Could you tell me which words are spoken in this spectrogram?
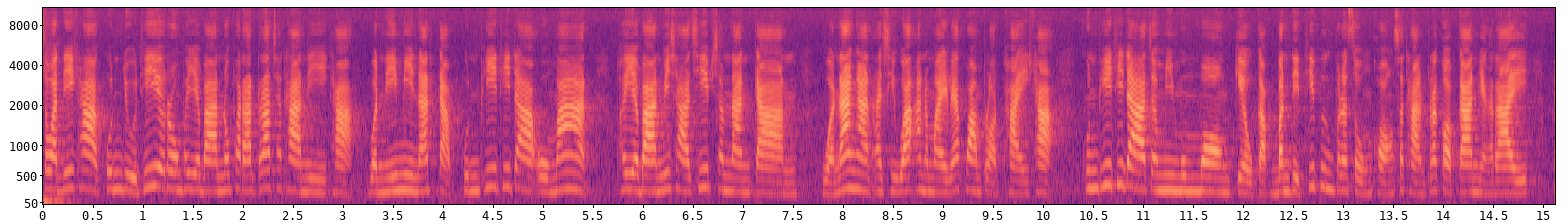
สวัสดีค่ะ คุณอยู่ที่โรงพยาบาลนพรัตน์ราชธานีค่ะ วันนี้มีนัดกับคุณพี่ธิดาโอมาศ พยาบาลวิชาชีพชำนาญการ หัวหน้างานอาชีวะอนามัยและความปลอดภัยค่ะ คุณพี่ธิดาจะมีมุมมองเกี่ยวกับบัณฑิตที่พึงประสงค์ของสถานประกอบการอย่างไร ไป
